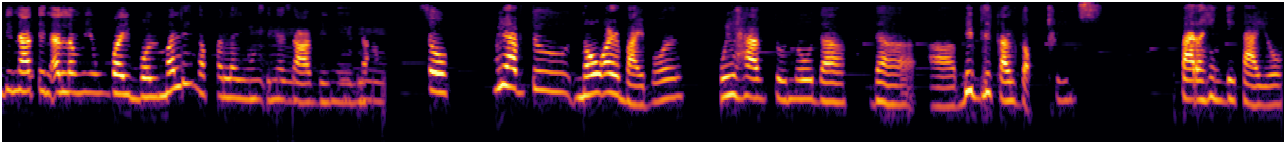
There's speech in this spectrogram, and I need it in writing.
hindi natin alam yung Bible, mali na pala yung Mm-mm. sinasabi nila. Mm-mm. So, we have to know our Bible. We have to know the the uh, biblical doctrines para hindi tayo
